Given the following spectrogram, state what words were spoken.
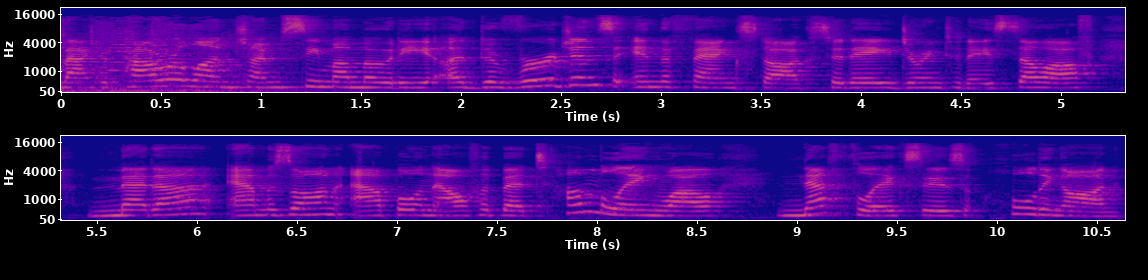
back to Power Lunch. I'm Seema Mody. A divergence in the FANG stocks today during today's sell off. Meta, Amazon, Apple, and Alphabet tumbling while Netflix is holding on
